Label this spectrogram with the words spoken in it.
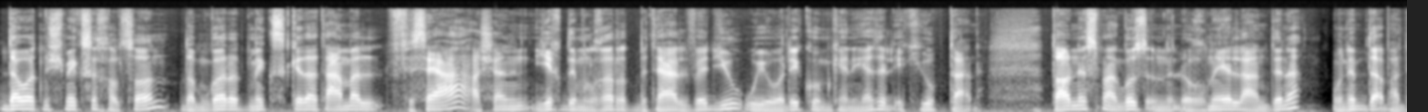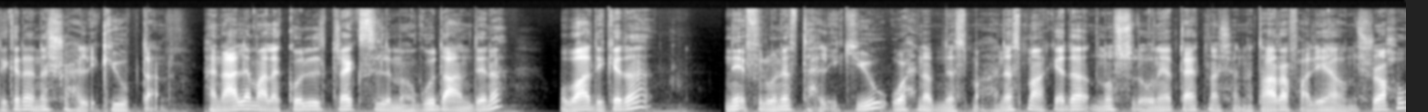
دوت مش mix خلصان ده مجرد mix كده اتعمل في ساعة عشان يخدم الغرض بتاع الفيديو ويوريكم إمكانيات ال EQ بتاعنا. تعالوا نسمع جزء من الأغنية اللي عندنا ونبدأ بعد كده نشرح ال EQ بتاعنا. هنعلم على كل ال tracks اللي موجودة عندنا وبعد كده نقفل ونفتح ال EQ وإحنا بنسمع. هنسمع كده نص الأغنية بتاعتنا عشان نتعرف عليها ونشرحه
